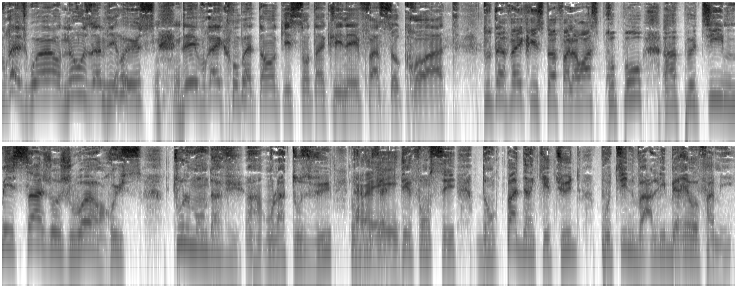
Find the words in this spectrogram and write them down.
vrais joueurs, nos amis russes, des vrais combattants qui se sont inclinés face aux Croates. Tout à fait, Christophe. Alors à ce propos, un petit message aux joueurs russes. Tout le monde a vu, hein, on l'a tous vu. Vous Ah oui. êtes défoncés. Donc pas d'inquiétude, Poutine va libérer vos familles.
